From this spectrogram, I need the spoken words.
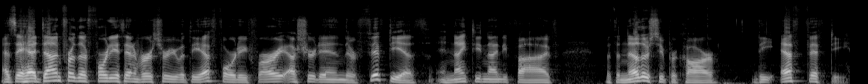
As they had done for their 40th anniversary with the F40, Ferrari ushered in their 50th in 1995 with another supercar, the F50.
